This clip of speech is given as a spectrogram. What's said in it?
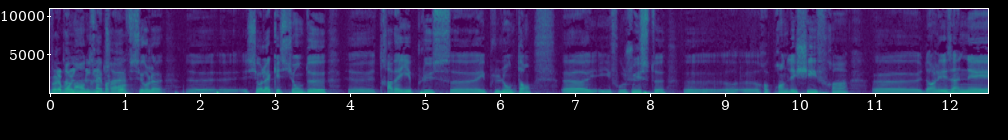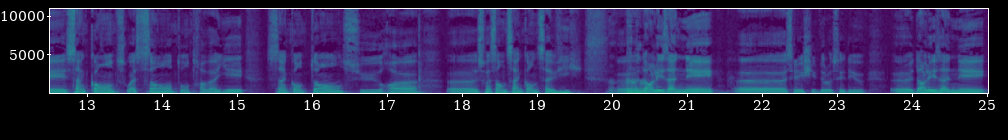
vraiment, très bref sur, le, euh, sur la question de euh, travailler plus euh, et plus longtemps. il faut juste reprendre les chiffres. Hein. dans les années 50, 60, on travaillait 50 ans sur 65 ans de sa vie. dans les années, c'est les chiffres de l'OCDE, dans les années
